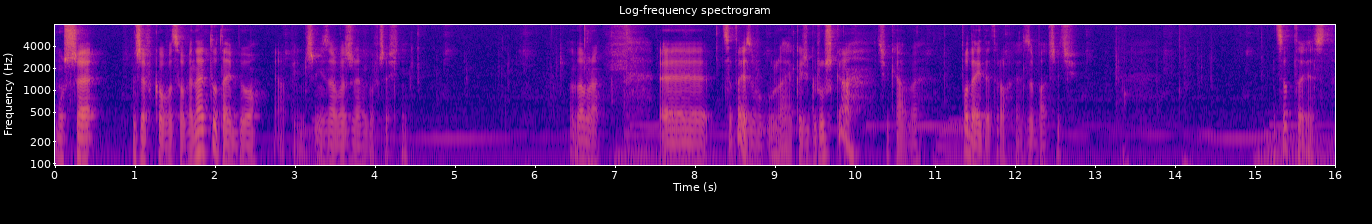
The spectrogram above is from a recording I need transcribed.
muszę drzewko owocowe, nawet tutaj było. Ja czy nie zauważyłem go wcześniej. No dobra. Eee, co to jest w ogóle? Jakaś gruszka? Ciekawe. Podejdę trochę, zobaczyć. Co to jest?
